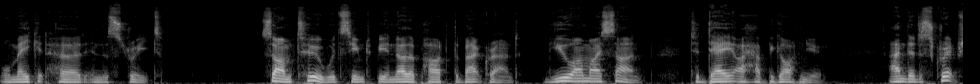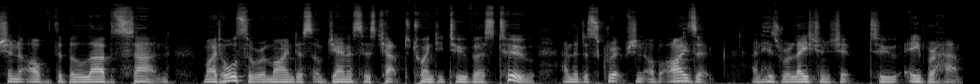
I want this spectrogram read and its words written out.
or make it heard in the street. Psalm 2 would seem to be another part of the background. You are my son. Today I have begotten you. And the description of the beloved son might also remind us of Genesis chapter 22, verse 2, and the description of Isaac and his relationship to Abraham.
